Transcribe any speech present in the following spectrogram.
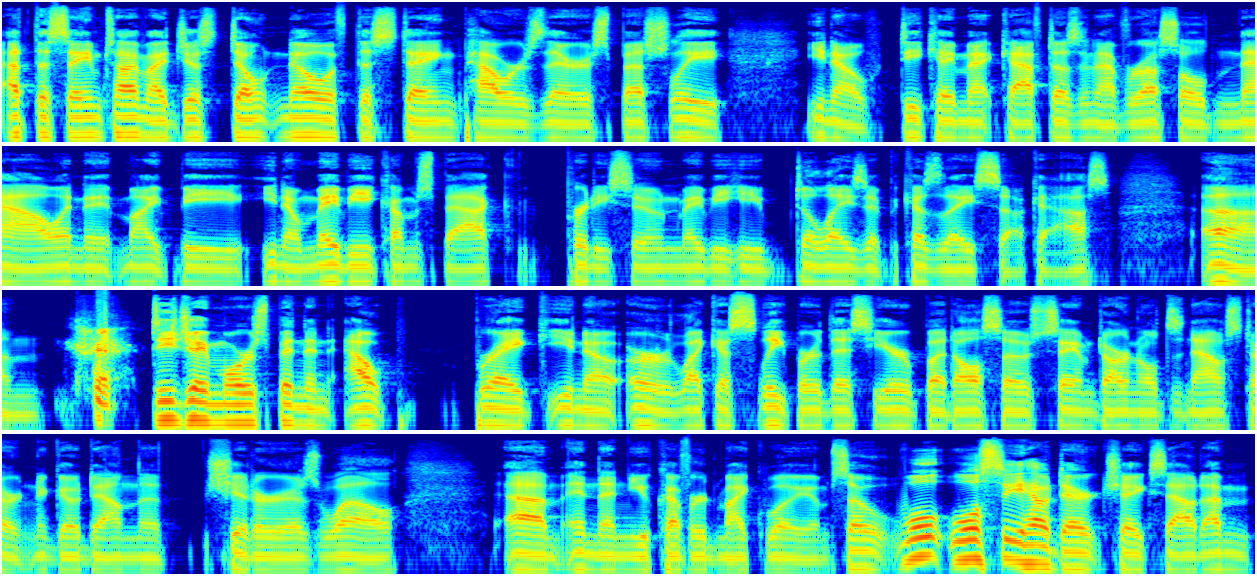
at the same time, I just don't know if the staying power is there, especially you know, DK Metcalf doesn't have Russell now, and it might be, you know, maybe he comes back pretty soon. Maybe he delays it because they suck ass. Um, DJ Moore's been an outbreak, you know, or like a sleeper this year, but also Sam Darnold's now starting to go down the shitter as well. Um, and then you covered Mike Williams, so we'll we'll see how Derek shakes out. I'm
